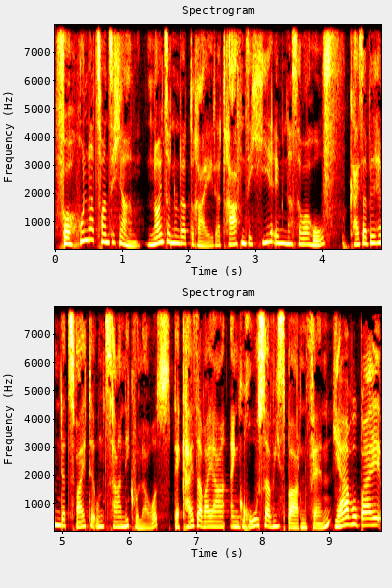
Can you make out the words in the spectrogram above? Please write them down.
Vor 120 Jahren, 1903, da trafen sich hier im Nassauer Hof Kaiser Wilhelm II. und Zar Nikolaus. Der Kaiser war ja ein großer Wiesbaden-Fan. Ja, wobei,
